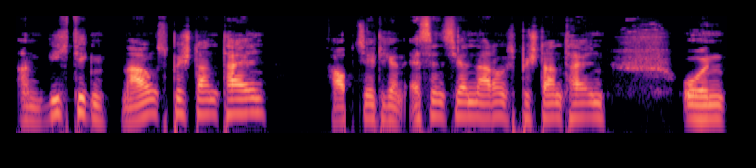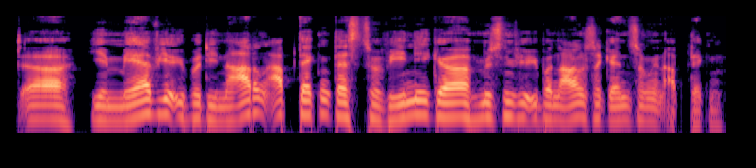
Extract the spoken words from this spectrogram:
an wichtigen Nahrungsbestandteilen, hauptsächlich an essentiellen Nahrungsbestandteilen. Und äh, je mehr wir über die Nahrung abdecken, desto weniger müssen wir über Nahrungsergänzungen abdecken.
